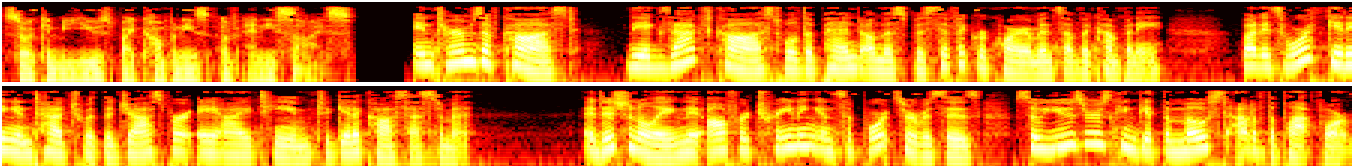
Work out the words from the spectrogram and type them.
so it can be used by companies of any size. In terms of cost, the exact cost will depend on the specific requirements of the company but it's worth getting in touch with the Jasper AI team to get a cost estimate. Additionally, they offer training and support services so users can get the most out of the platform.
